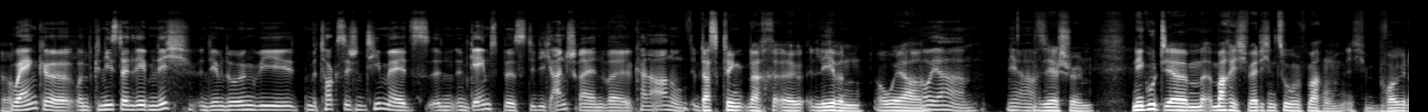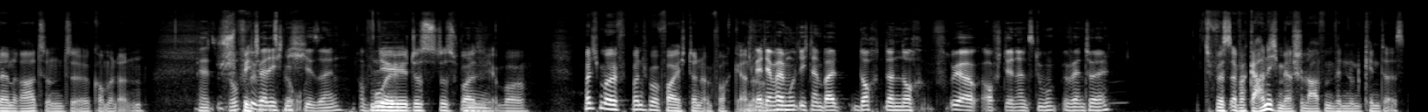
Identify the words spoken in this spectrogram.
ja. wanke und genieß dein Leben nicht, indem du irgendwie mit toxischen Teammates in, in Games bist, die dich anschreien, weil, keine Ahnung. Das klingt nach äh, Leben. Oh ja. Oh ja, ja. Sehr schön. Nee, gut, ähm, mache ich, werde ich in Zukunft machen. Ich befolge deinen Rat und äh, komme dann. Ja, So früh werde ich nicht hier sein. Obwohl, Nee, das, das weiß Hm. ich, aber manchmal, manchmal fahre ich dann einfach gerne. ich werde ja vermutlich dann bald doch dann noch früher aufstehen als du, eventuell. du wirst einfach gar nicht mehr schlafen, wenn du ein Kind hast.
